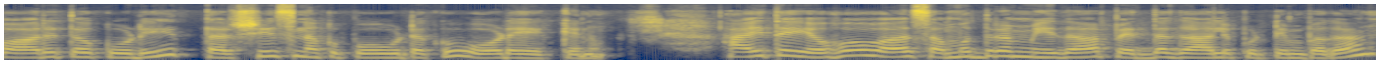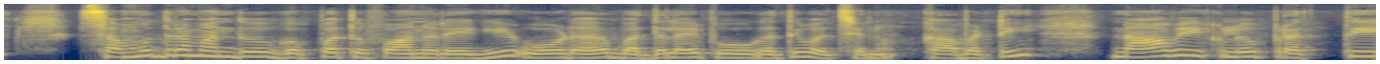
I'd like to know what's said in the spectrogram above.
వారితో కూడి తర్షీసునకు పోవుటకు ఓడ ఎక్కెను. అయితే యహోవ సముద్రం మీద పెద్ద గాలి పుట్టింపగా సముద్రమందు గొప్ప తుఫాను రేగి ఓడ బద్దలైపోగతి వచ్చెను. కాబట్టి నావికులు ప్రతి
